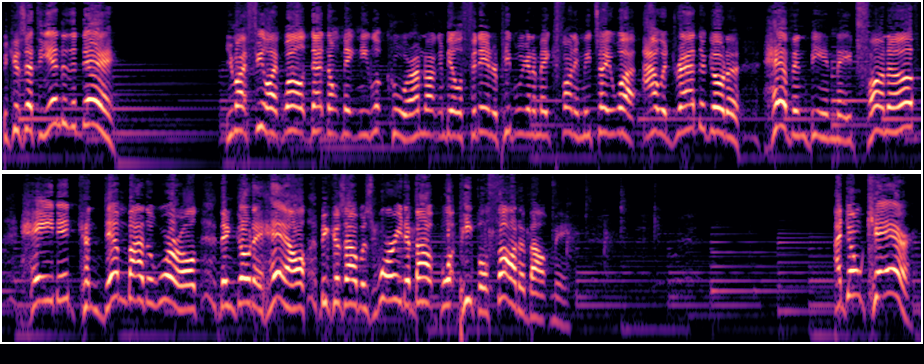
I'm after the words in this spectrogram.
Because at the end of the day, you might feel like, well, that don't make me look cool, or I'm not going to be able to fit in, or people are going to make fun of me. Tell you what, I would rather go to heaven being made fun of, hated, condemned by the world, than go to hell because I was worried about what people thought about me. I don't care.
